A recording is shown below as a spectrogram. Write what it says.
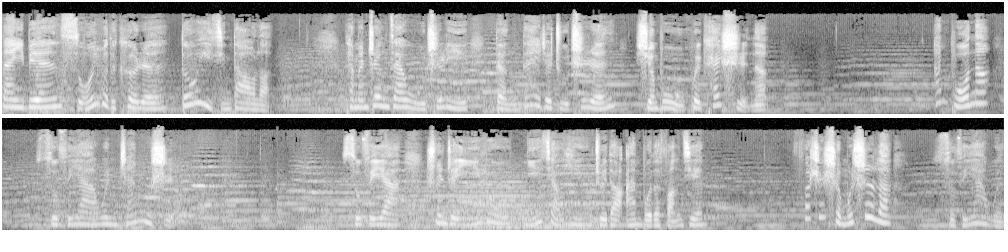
那一边所有的客人都已经到了，他们正在舞池里等待着主持人宣布舞会开始呢。安博呢？苏菲亚问詹姆士。苏菲亚顺着一路泥脚印追到安博的房间。发生什么事了？苏菲亚问。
